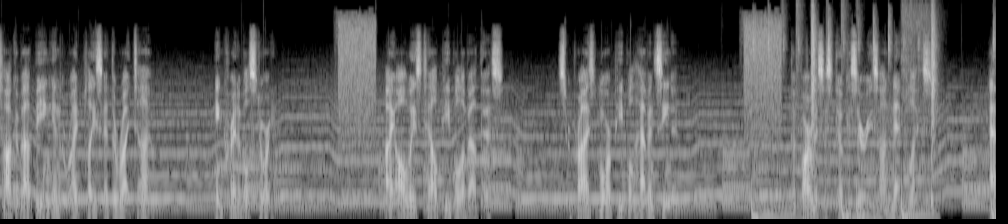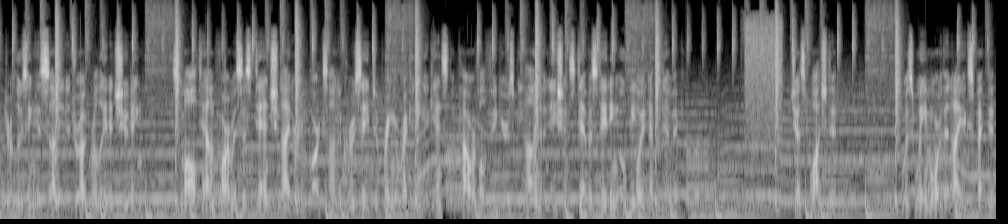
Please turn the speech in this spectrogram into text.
Talk about being in the right place at the right time. Incredible story. I always tell people about this. Surprised more people haven't seen it. The Pharmacist docu-series on Netflix. After losing his son in a drug-related shooting, small-town pharmacist Dan Schneider embarks on a crusade to bring a reckoning against the powerful figures behind the nation's devastating opioid epidemic. Just watched it? Was way more than I expected.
